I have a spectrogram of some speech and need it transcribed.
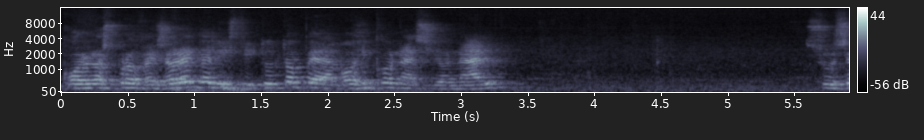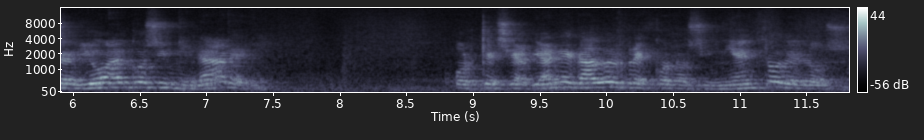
Con los profesores del Instituto Pedagógico Nacional sucedió algo similar, porque se había negado el reconocimiento de los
